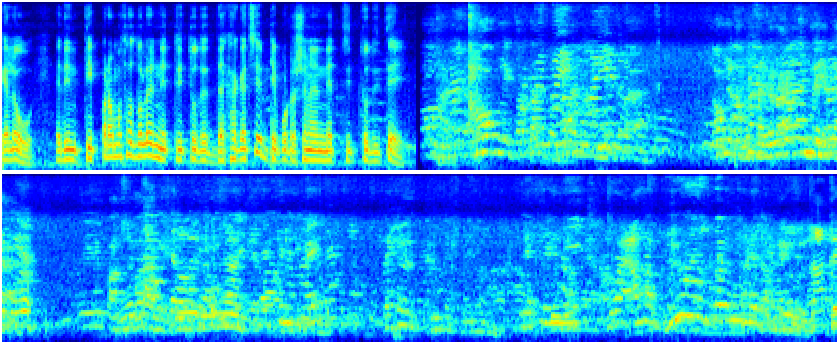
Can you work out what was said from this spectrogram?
গেলেও এদিন তিপ্রামথা দলের নেতৃত্বদের দেখা গেছে ডেপুটেশনের নেতৃত্ব দিতে। তাতে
